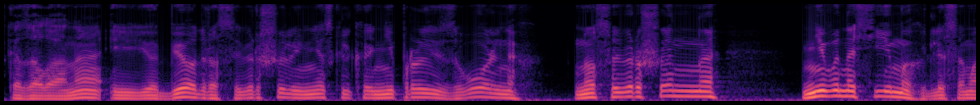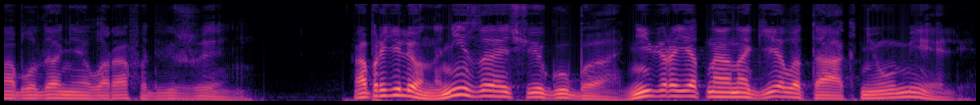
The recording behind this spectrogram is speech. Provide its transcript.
сказала она, и ее бедра совершили несколько непроизвольных, но совершенно невыносимых для самообладания Ларафа движений. Определенно, ни заячья губа, ни, вероятно, Анагела так не умели.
